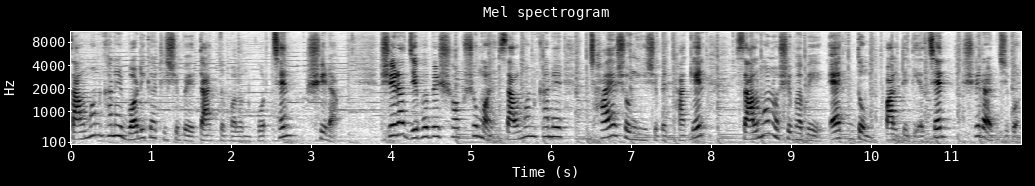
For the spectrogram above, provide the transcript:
সালমান খানের বডিগার্ড হিসেবে দায়িত্ব পালন করছেন সেরা। সেরা যেভাবে সবসময় সালমান খানের ছায়া সঙ্গী হিসেবে থাকেন, সালমানও সেভাবে একদম পাল্টে দিয়েছেন সেরার জীবন।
